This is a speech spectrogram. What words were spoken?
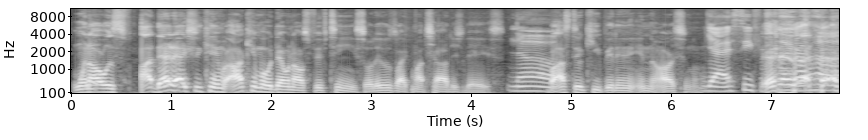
When I was, I, that actually came. I came up with that when I was 15, so it was like my childish days. No. But I still keep it in, in the arsenal. Yeah, I see for flavor, huh?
